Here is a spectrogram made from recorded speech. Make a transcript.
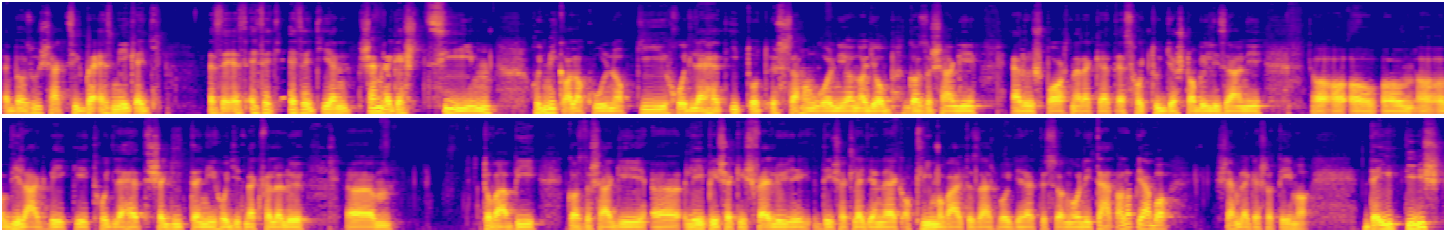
ebbe az újságcikkbe, ez még egy, ez, ez, ez, egy, ez egy ilyen semleges cím, hogy mik alakulnak ki, hogy lehet itt-ott összehangolni a nagyobb gazdasági erős partnereket, ez hogy tudja stabilizálni a, a, a, a világbékét, hogy lehet segíteni, hogy itt megfelelő um, további gazdasági uh, lépések és fejlődések legyenek, a klímaváltozásba hogy lehet összehangolni. Tehát alapjában semleges a téma. De itt is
